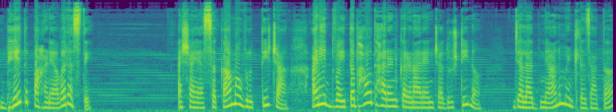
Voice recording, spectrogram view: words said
भेद पाहण्यावर असते. अशा या सकाम वृत्तीच्या आणि द्वैतभाव धारण करणाऱ्यांच्या दृष्टीनं ज्याला ज्ञान म्हटलं जातं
